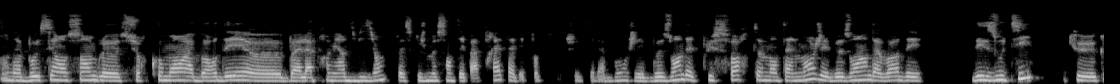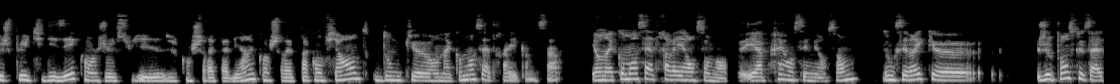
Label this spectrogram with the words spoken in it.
on a bossé ensemble sur comment aborder euh, bah, la première division parce que je me sentais pas prête à l'époque. J'étais là bon, j'ai besoin d'être plus forte mentalement, j'ai besoin d'avoir des des outils que, que je peux utiliser quand je suis quand je serais pas bien, quand je serais pas confiante. Donc on a commencé à travailler comme ça. Et on a commencé à travailler ensemble. Et après, on s'est mis ensemble. Donc c'est vrai que je pense que ça,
